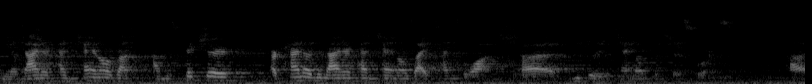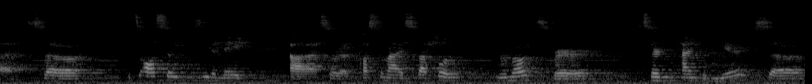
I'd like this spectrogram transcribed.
you know, nine or 10 channels on, on this picture are kind of the nine or 10 channels I tend to watch, uh, usually the channels that show sports. Uh, so it's also easy to make uh, sort of customized special remotes for certain times of year. So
